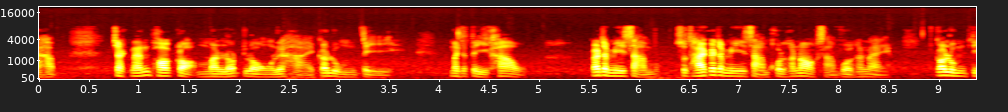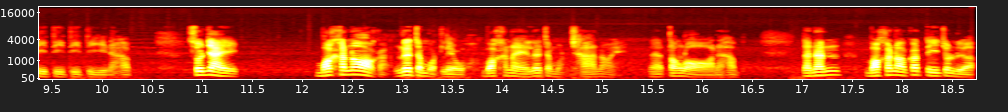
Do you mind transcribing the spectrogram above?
นะครับ จากนั้นพอเกราะมันลดลงหรือหายก็ลุมตี มันจะตีเข้า ก็จะมีสามสุดท้ายก็จะมีสามคนข้างนอกสามคนข้างใน ก็ลุมตีตีตีตีนะครับ ส่วนใหญ่บอสข้างนอกอะเลือดจะหมดเร็วบอสข้างในเลือดจะหมดช้าหน่อยนะต้องรอนะครับ ดังนั้นบอสข้างนอกก็ตีจนเหลือ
